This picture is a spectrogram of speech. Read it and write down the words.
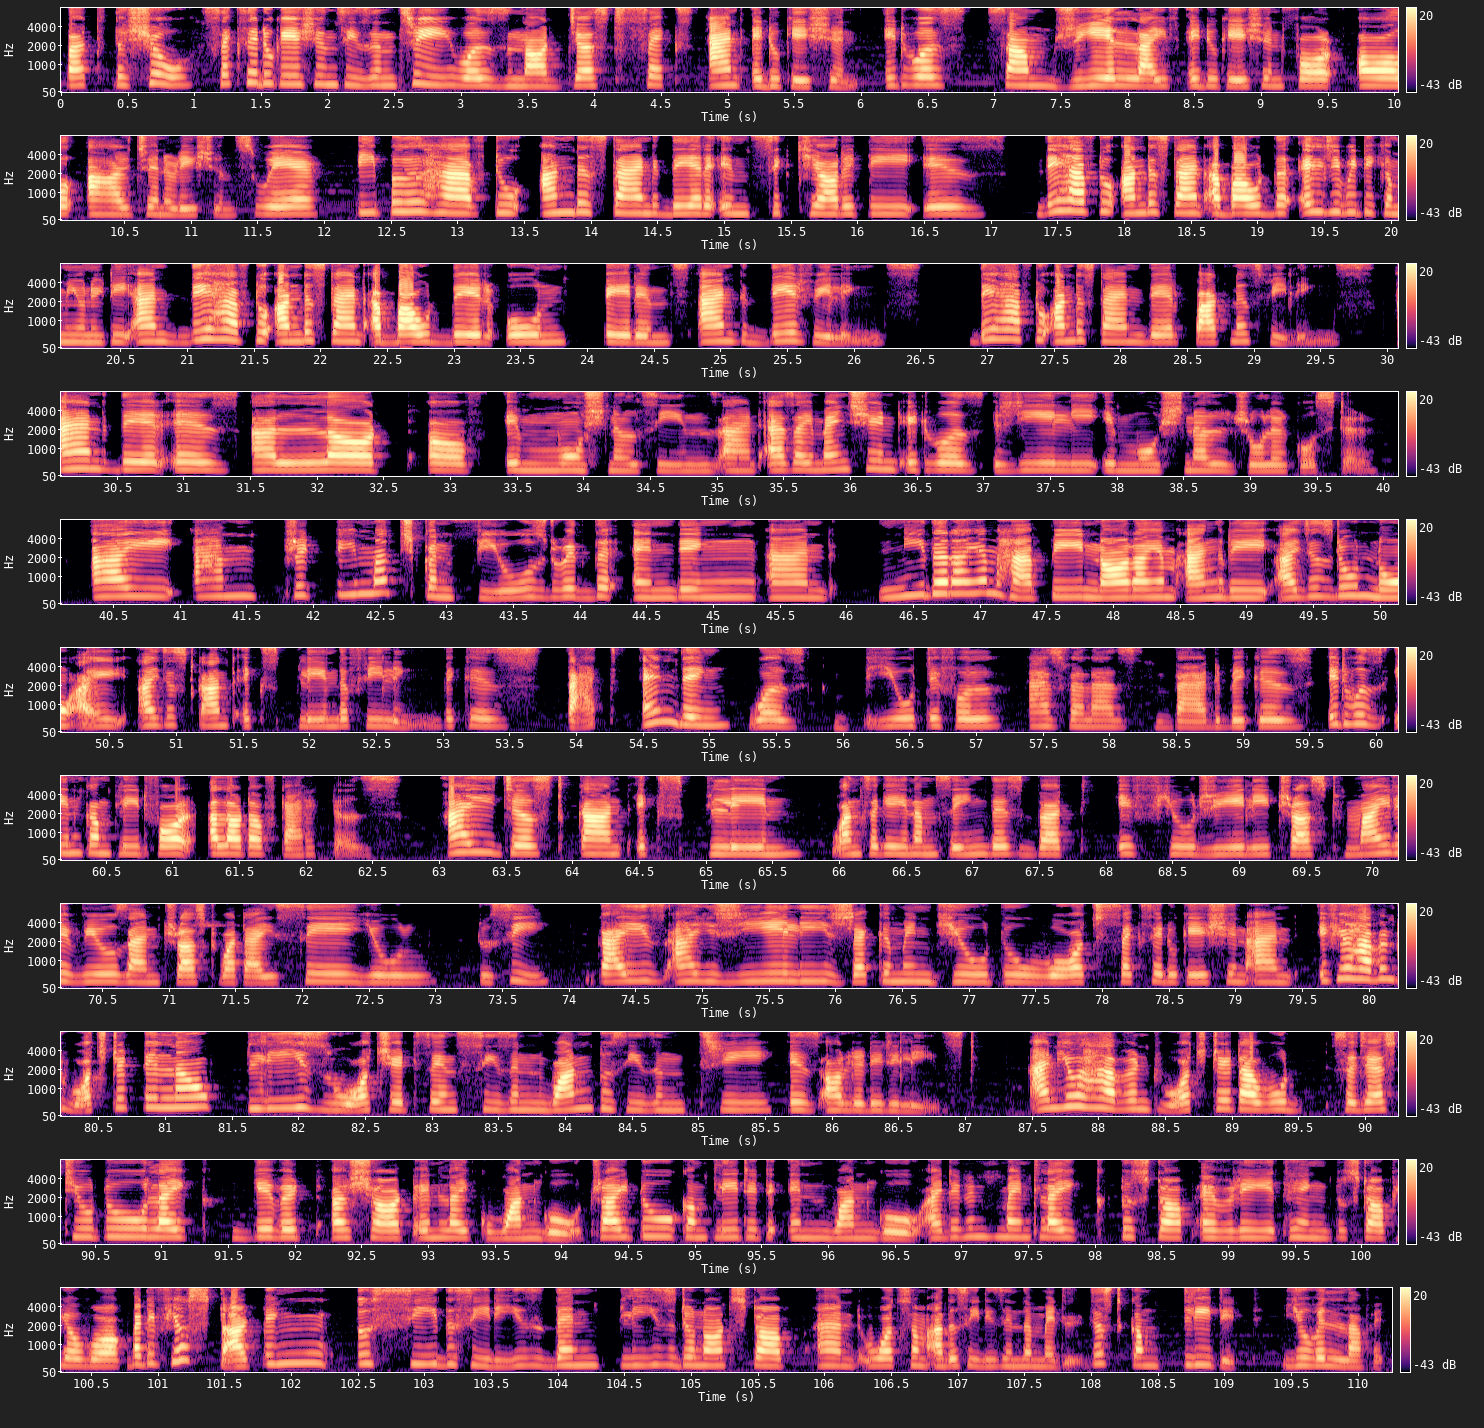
But the show sex education season 3 was not just sex and education. It was some real life education for all our generations where people have to understand their insecurity is they have to understand about the LGBT community and they have to understand about their own parents and their feelings. They have to understand their partner's feelings. And there is a lot of emotional scenes and as I mentioned it was really emotional roller coaster. I am pretty much confused with the ending and neither i am happy nor i am angry. I just don't know. I i just can't explain the feeling because that ending was beautiful as well as bad because it was incomplete for a lot of characters. I just can't explain. Once again i'm saying this but if you really trust my reviews and trust what i say you to see guys i really recommend you to watch sex education and if you haven't watched it till now please watch it since season 1 to season 3 is already released and you haven't watched it i would suggest you to like give it a shot in like one go. Try to complete it in one go. I didn't meant like to stop everything, to stop your walk. But if you're starting to see the series, then please do not stop and watch some other series in the middle. Just complete it. You will love it.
